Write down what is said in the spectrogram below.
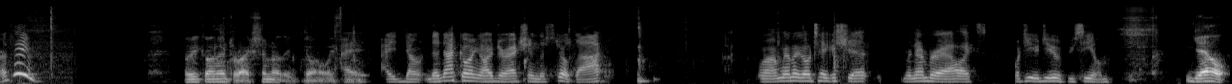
Are they? Are we going their direction or are they going away from I them? I don't. They're not going our direction. They're still docked. Well, I'm gonna go take a shit. Remember, Alex. What do you do if you see them? Yell.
